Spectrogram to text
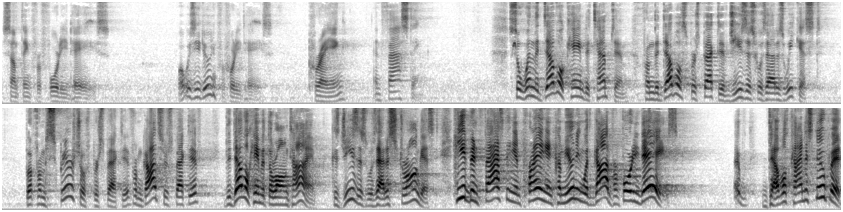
something for 40 days. What was he doing for 40 days? Praying and fasting. So when the devil came to tempt him, from the devil's perspective, Jesus was at his weakest. But from spiritual perspective, from God's perspective, the devil came at the wrong time because Jesus was at his strongest. He had been fasting and praying and communing with God for 40 days. The devil's kind of stupid.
